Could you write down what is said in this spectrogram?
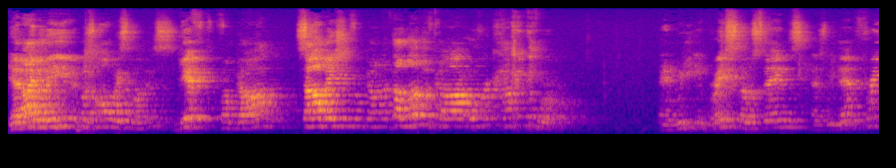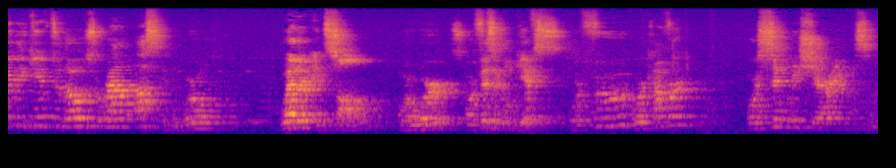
Yet I believe it was always among us. Gift from God, salvation as we then freely give to those around us in the world, whether in song or words or physical gifts or food or comfort or simply sharing a smile.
